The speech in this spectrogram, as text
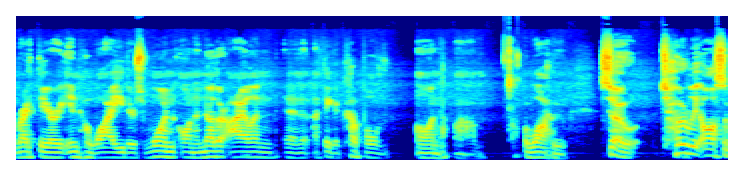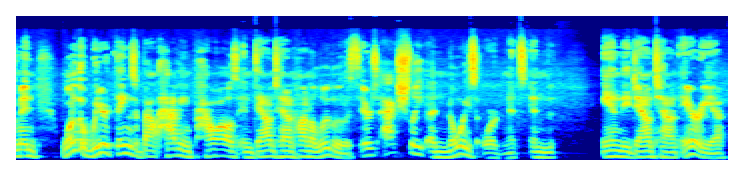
right there in Hawaii. There's one on another island, and I think a couple on um, Oahu. So totally awesome. And one of the weird things about having powwows in downtown Honolulu is there's actually a noise ordinance in in the downtown area.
